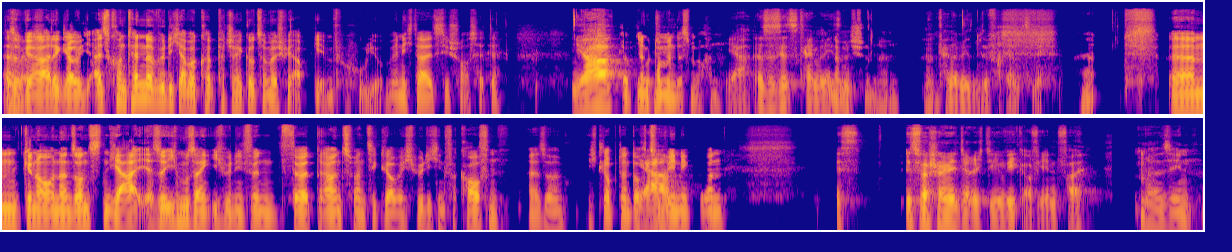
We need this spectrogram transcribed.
Also Ja, gerade, glaube ich, als Contender würde ich aber Pacheco zum Beispiel abgeben für Julio, wenn ich da jetzt die Chance hätte. Ja, Ich glaube, dann gut. kann man das machen. ja, es ist jetzt kein Riesen, schon hören. keine Riesendifferenz. Nee. Ähm, genau, und ansonsten, ja, also ich muss sagen, ich würde ihn für einen Third 23, glaube ich, würde ich ihn verkaufen. Also ich glaube dann doch Ja. zu wenig dran. Es ist wahrscheinlich der richtige Weg auf jeden Fall. Mal sehen.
